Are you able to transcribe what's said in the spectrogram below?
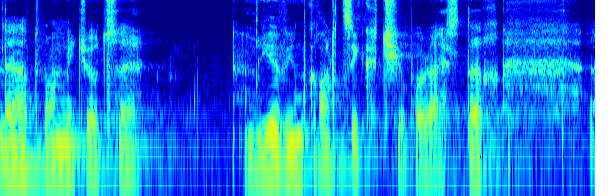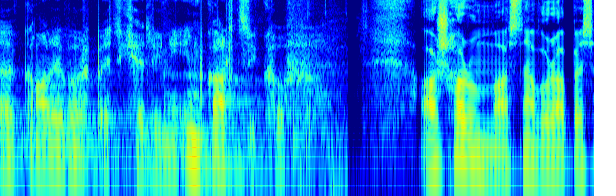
լրատվամիջոց է եւ իմ կարծիքը չի, որ այստեղ կարևոր պետք է լինի իմ կարծիքով Աշխարհում մասնավորապես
